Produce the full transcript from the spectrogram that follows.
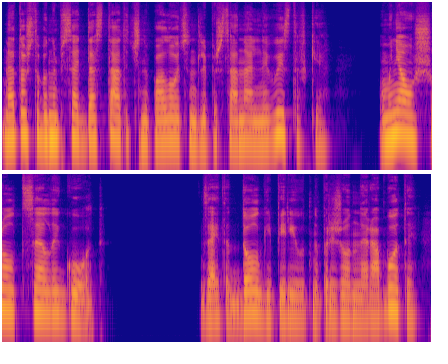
На то, чтобы написать достаточно полотен для персональной выставки, у меня ушел целый год. За этот долгий период напряженной работы —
